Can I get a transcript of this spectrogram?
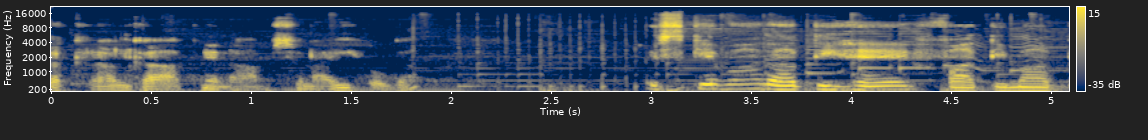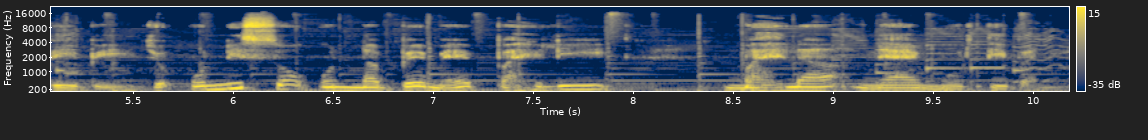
टकराल का आपने नाम सुना ही होगा। इसके बाद आती है फातिमा बीबी, जो उन्नीस में पहली महिला न्यायमूर्ति बनी।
